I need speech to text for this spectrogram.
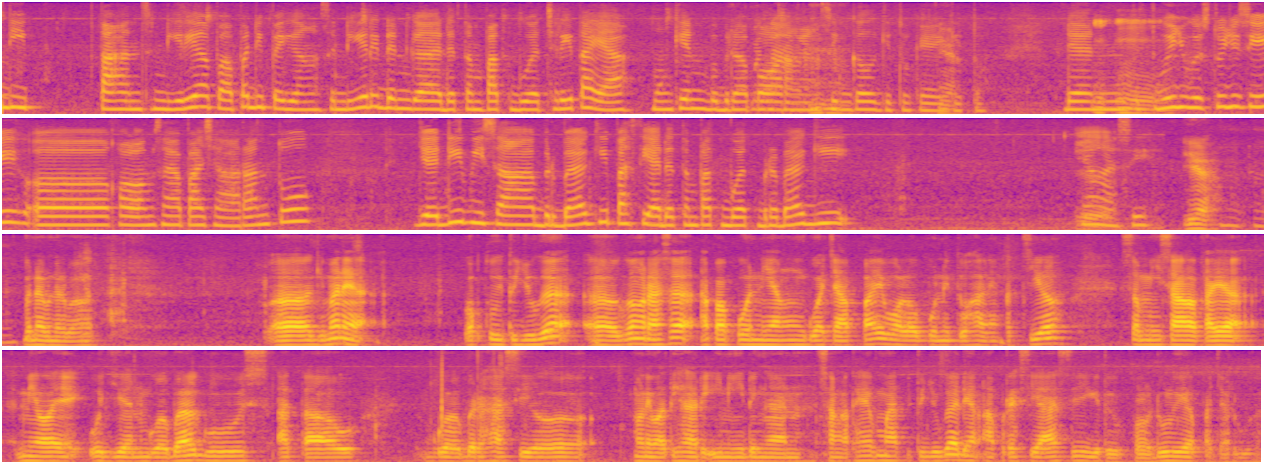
ditahan sendiri apa apa dipegang sendiri dan gak ada tempat buat cerita ya mungkin beberapa Benar. orang yang single gitu kayak Iya. gitu dan Mm-mm. gue juga setuju sih eh, kalau misalnya pacaran tuh jadi bisa berbagi pasti ada tempat buat berbagi ya Iya. nggak sih Iya, benar-benar banget. Eh, gimana ya? Waktu itu juga gue ngerasa apa pun yang gue capai, walaupun itu hal yang kecil, semisal kayak nilai ujian gue bagus atau gue berhasil melewati hari ini dengan sangat hemat, itu juga ada yang apresiasi gitu. Kalau dulu ya pacar gue.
